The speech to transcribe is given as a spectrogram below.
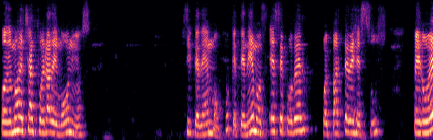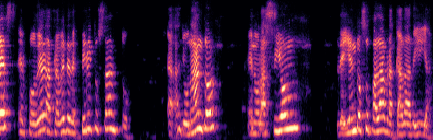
Podemos echar fuera demonios si tenemos, porque tenemos ese poder por parte de Jesús, pero es el poder a través del Espíritu Santo, ayunando en oración, leyendo su palabra cada día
